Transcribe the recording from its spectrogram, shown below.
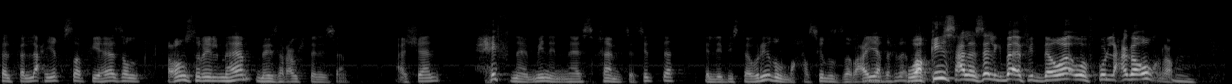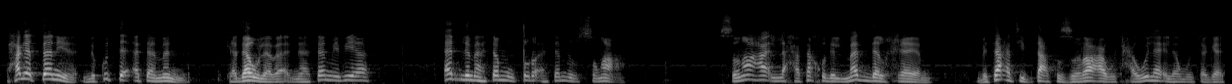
فالفلاح يخسر في هذا العنصر المهام ما يزرعوش تاني سنة. عشان حفنه من الناس خمسة ستة اللي بيستوردوا المحاصيل الزراعية وقيس على ذلك بقى في الدواء وفي كل حاجة أخرى. الحاجة الثانية اللي كنت أتمنى كدولة بقى ان أهتم بيها قبل ما أهتم بالطرق أهتم بالصناعة. الصناعة اللي هتاخد المادة الخام بتاعتي بتاعت الزراعة وتحولها إلى منتجات.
